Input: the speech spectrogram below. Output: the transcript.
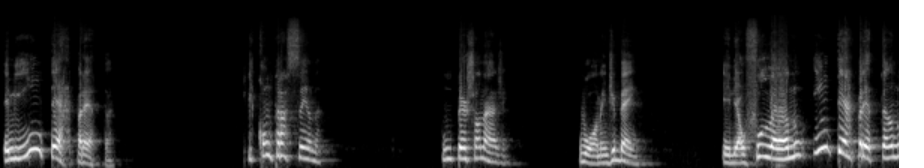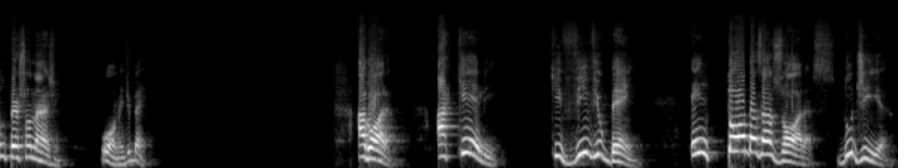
ele interpreta e contracena um personagem, o homem de bem. Ele é o fulano interpretando um personagem, o homem de bem. Agora, aquele que vive o bem em todas as horas do dia,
